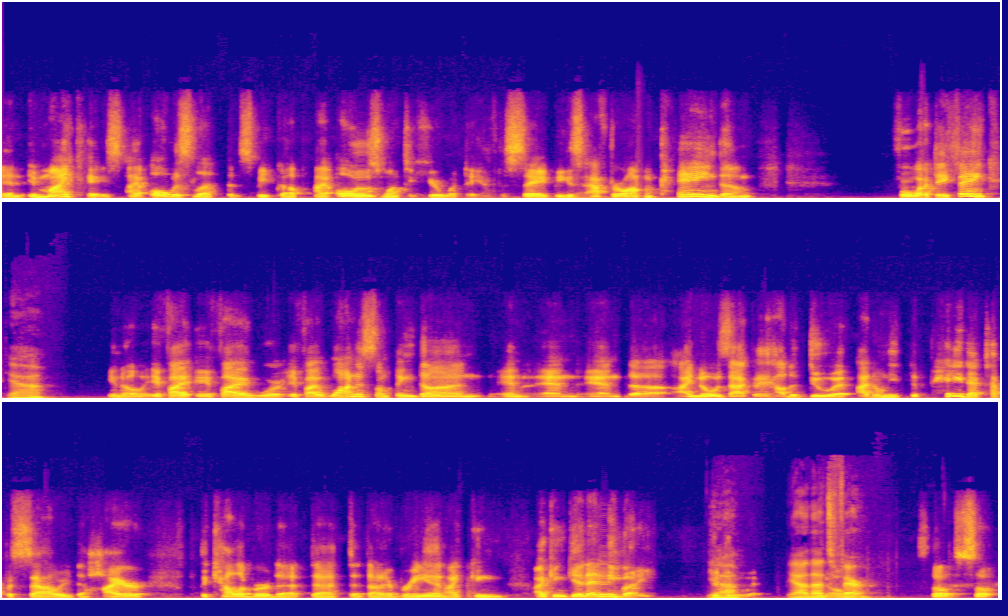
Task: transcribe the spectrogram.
And in my case, I always let them speak up. I always want to hear what they have to say because after all, I'm paying them for what they think Yeah. You know if i if i were if i wanted something done and and and uh, i know exactly how to do it i don't need to pay that type of salary to hire the caliber that that that, that i bring in i can i can get anybody to Yeah. do it Yeah, that's know? fair. So so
